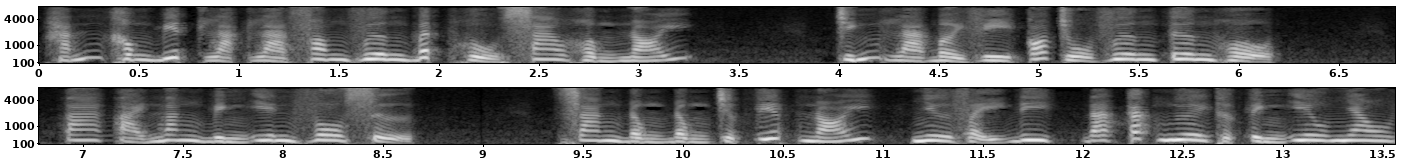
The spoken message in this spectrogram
Hắn không biết lạc là phong vương bất hủ sao hồng nói. Chính là bởi vì có chủ vương tương hộ. Ta tài năng bình yên vô sự. Giang Đồng Đồng trực tiếp nói, như vậy đi, đã các ngươi thực tình yêu nhau,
